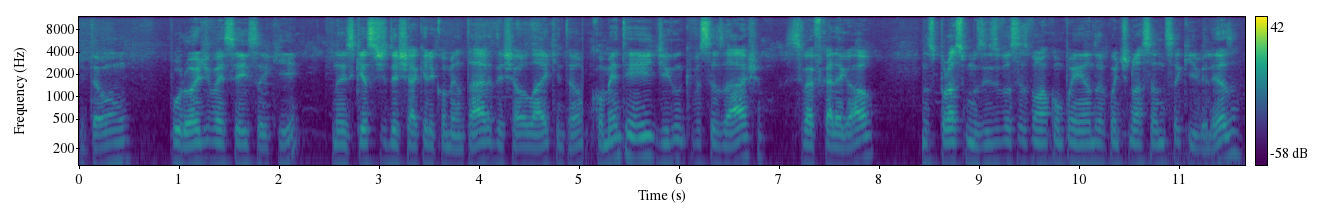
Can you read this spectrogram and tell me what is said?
Então, por hoje vai ser isso aqui. Não esqueça de deixar aquele comentário, deixar o like então. Comentem aí, digam o que vocês acham, se vai ficar legal. Nos próximos vídeos vocês vão acompanhando a continuação disso aqui, beleza?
